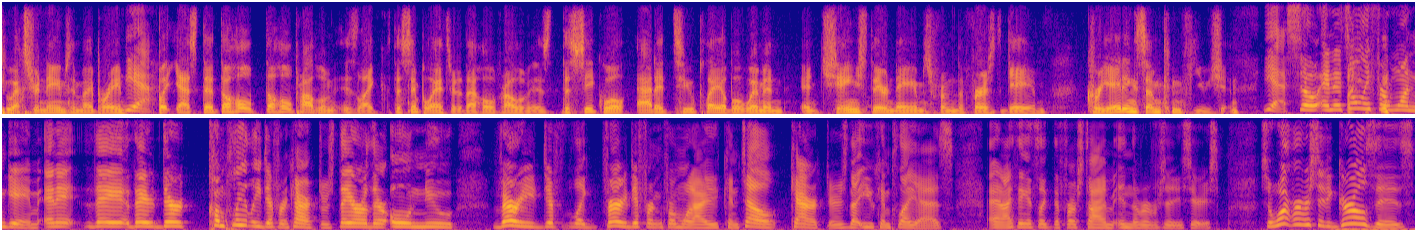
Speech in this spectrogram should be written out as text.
two extra names in my brain. yeah, But yes, the the whole the whole problem is like the simple answer to that whole problem is the sequel added two playable women and changed their names from the first game, creating some confusion. yeah. So and it's only for one game, and it they they they're completely different characters. They are their own new, very diff like very different from what I can tell characters that you can play as. And I think it's like the first time in the River City series. So what River City Girls is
